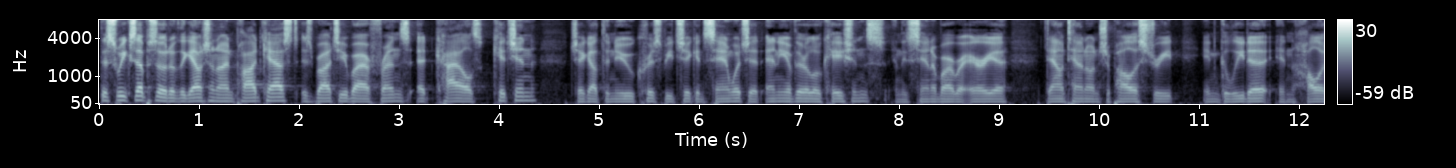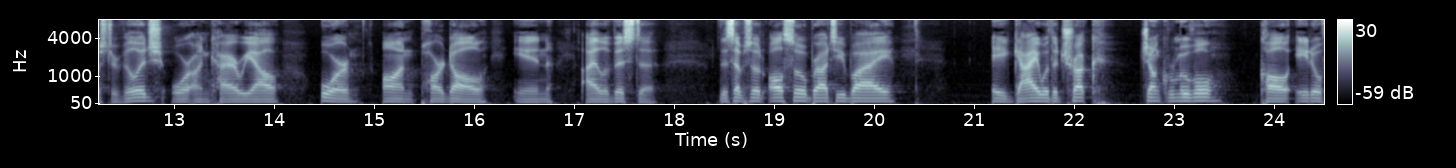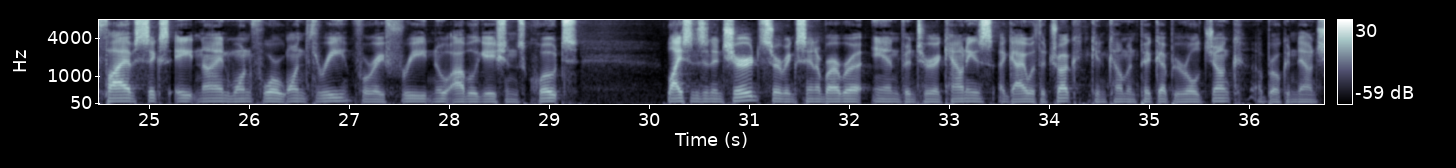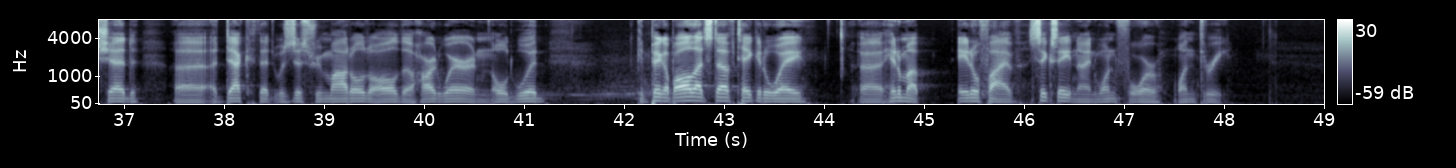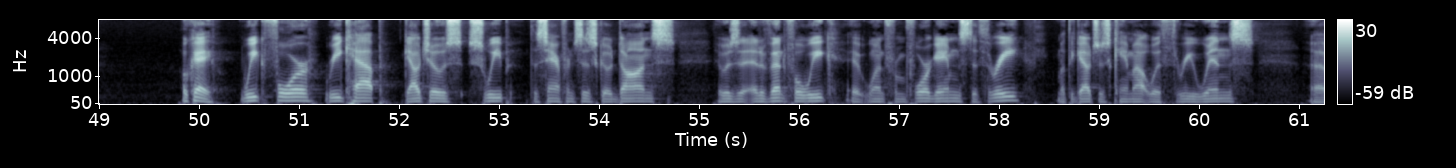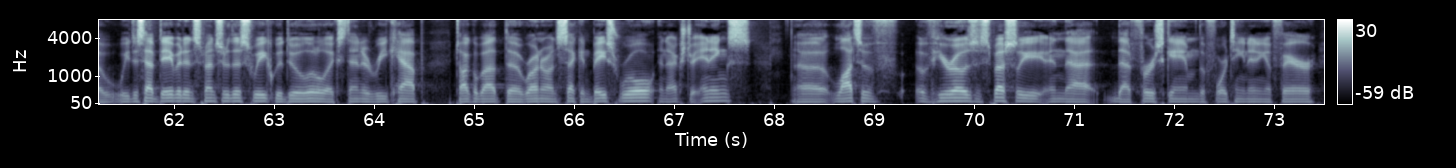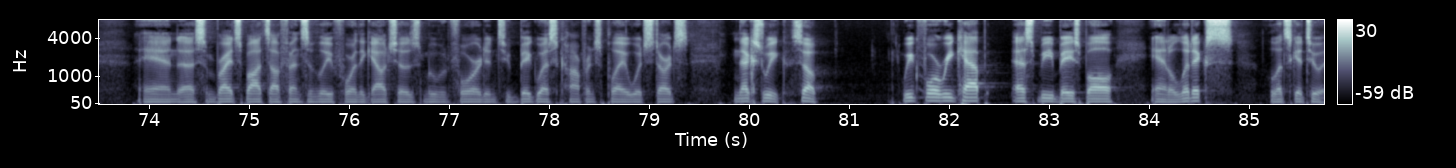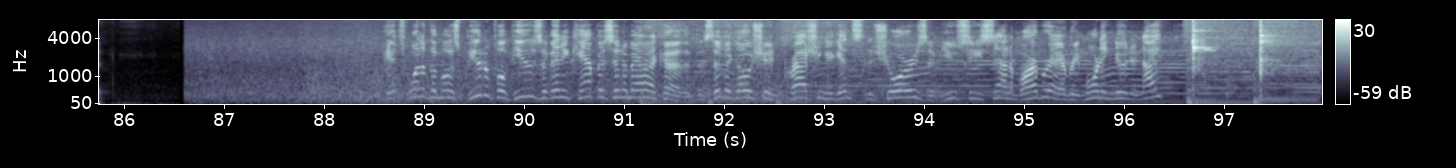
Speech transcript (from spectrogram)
This week's episode of the Gaucho 9 podcast is brought to you by our friends at Kyle's Kitchen. Check out the new crispy chicken sandwich at any of their locations in the Santa Barbara area, downtown on Chapala Street, in Goleta in Hollister Village, or on Calle Real, or on Pardall in Isla Vista. This episode also brought to you by a guy with a truck junk removal. Call 805 689 1413 for a free, no obligations quote. Licensed and insured, serving Santa Barbara and Ventura counties. A guy with a truck can come and pick up your old junk, a broken down shed, uh, a deck that was just remodeled, all the hardware and old wood. Can pick up all that stuff, take it away. Uh, hit them up 805 689 1413. Okay, week four recap. Gauchos sweep the San Francisco Dons. It was an eventful week. It went from four games to three but the Gauchos came out with three wins. Uh, we just have David and Spencer this week. We do a little extended recap, talk about the runner on second base rule in extra innings. Uh, lots of, of heroes, especially in that, that first game, the 14 inning affair, and uh, some bright spots offensively for the Gauchos moving forward into Big West Conference play, which starts next week. So, week four recap, SB Baseball Analytics. Let's get to it. It's one of the most beautiful views of any campus in America. The Pacific Ocean crashing against the shores of UC Santa Barbara every morning, noon, and night.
